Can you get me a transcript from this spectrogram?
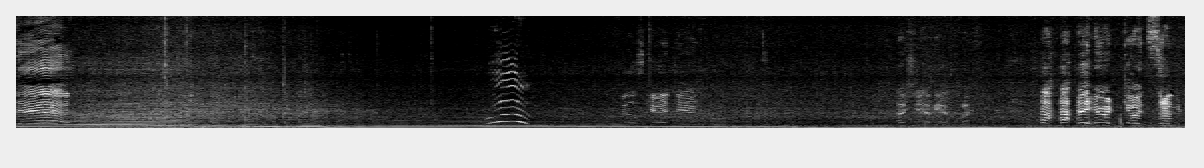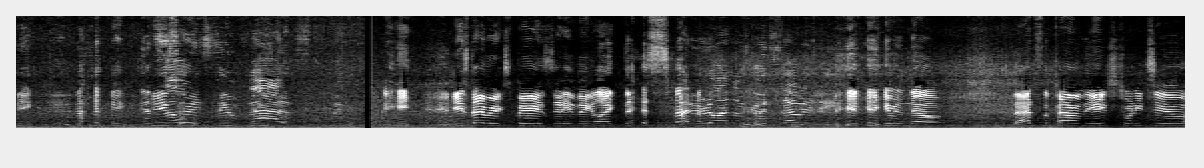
yeah. Woo! Feels good, dude. Oh shit, okay, I'm You're going 70. he's, too fast. he, he's never experienced anything like this. I didn't realize I was going 70. he didn't even know. That's the power of the H22,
